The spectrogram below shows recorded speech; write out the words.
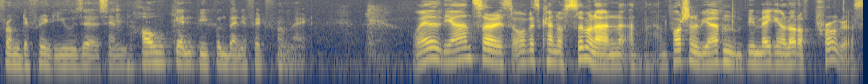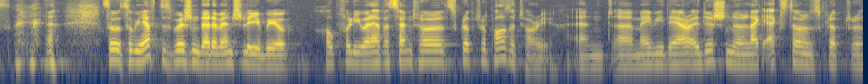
from different users, and how can people benefit from it? Well, the answer is always kind of similar, and un- unfortunately, we haven't been making a lot of progress. so, so we have this vision that eventually we'll, hopefully will have a central script repository, and uh, maybe there are additional, like external script re-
